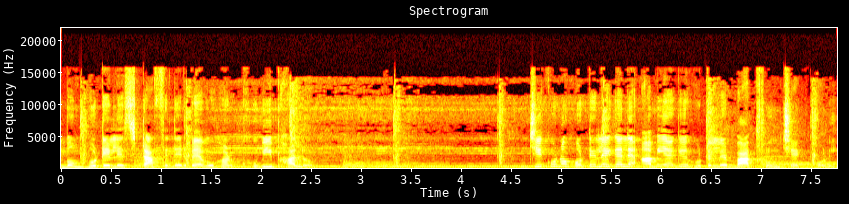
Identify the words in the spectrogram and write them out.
এবং হোটেলের স্টাফেদের ব্যবহার খুবই ভালো। যে কোনো হোটেলে গেলে আমি আগে হোটেলের বাথরুম চেক করি।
